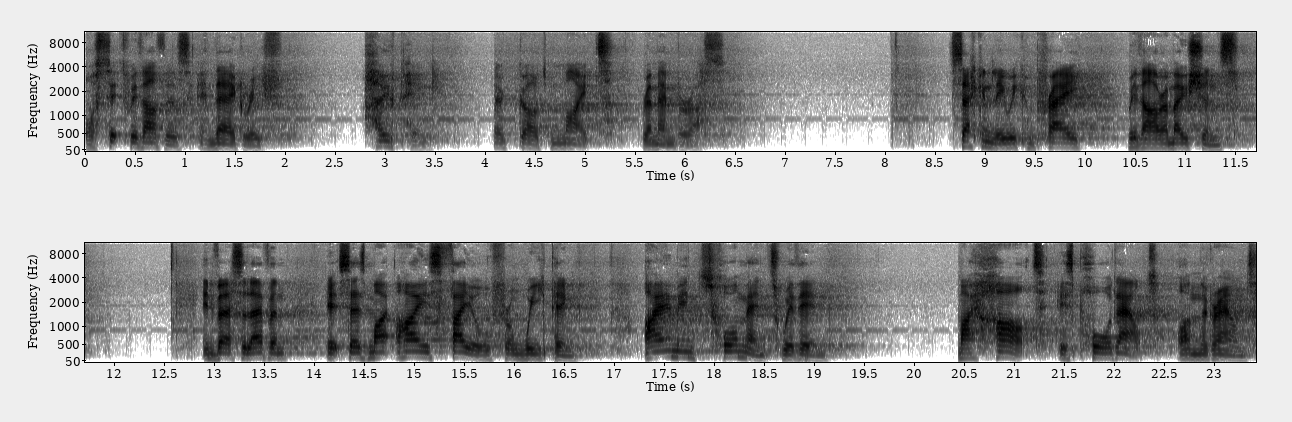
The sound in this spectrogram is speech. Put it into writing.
or sit with others in their grief, hoping that God might remember us. Secondly, we can pray with our emotions. In verse 11, it says, My eyes fail from weeping. I am in torment within. My heart is poured out on the ground.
